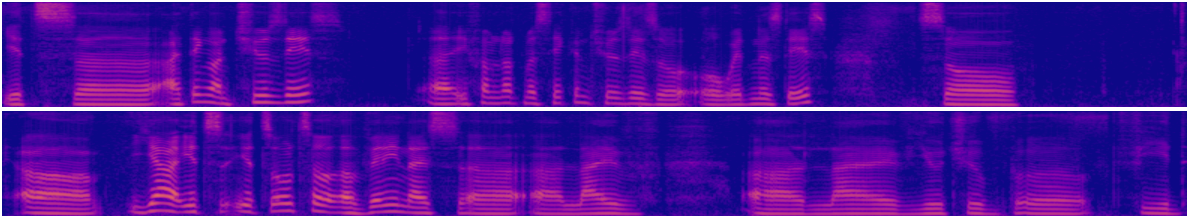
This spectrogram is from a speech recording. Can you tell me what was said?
It's uh, I think on Tuesdays, uh, if I'm not mistaken, Tuesdays or, or Wednesdays. So uh, yeah, it's it's also a very nice uh, uh, live uh, live YouTube feed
